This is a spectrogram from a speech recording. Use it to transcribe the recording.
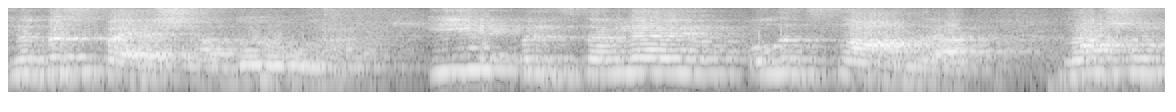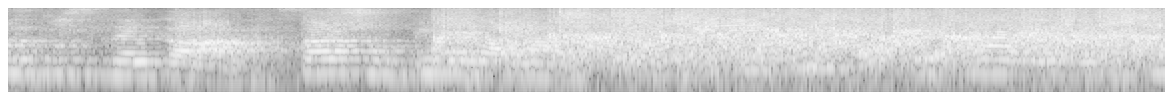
небезпечна дорога. І представляю Олександра, нашого випускника, Сашу Кована, який що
